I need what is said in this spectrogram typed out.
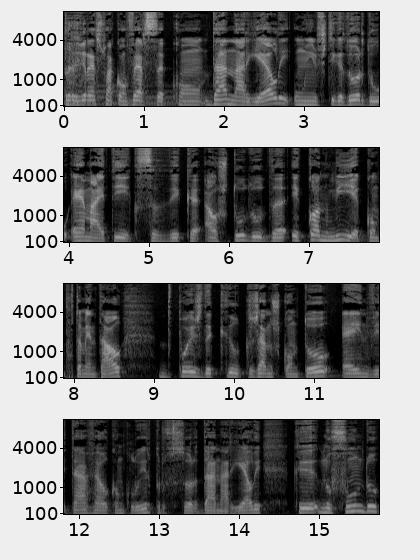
De regresso à conversa com Dan Ariely, um investigador do MIT que se dedica ao estudo da economia comportamental. Depois daquilo que já nos contou, é inevitável concluir, professor Dan Ariely, que, no fundo,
